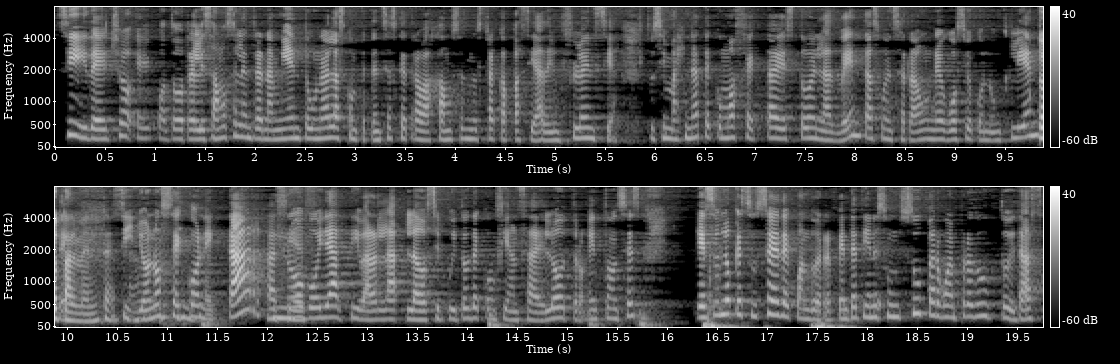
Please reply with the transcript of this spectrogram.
Sí, de hecho, eh, cuando realizamos el entrenamiento, una de las competencias que trabajamos es nuestra capacidad de influencia. Entonces, imagínate cómo afecta esto en las ventas o en cerrar un negocio con un cliente. Totalmente. Si yo no sé conectar, no voy a activar los circuitos de confianza del otro. Entonces, eso es lo que sucede cuando de repente tienes un súper buen producto y das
